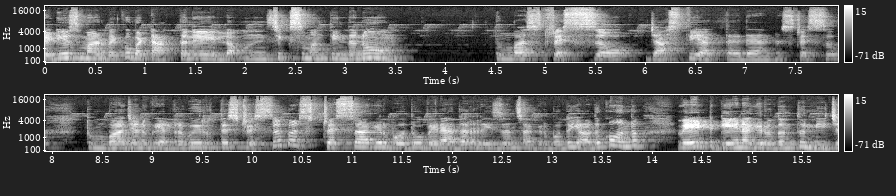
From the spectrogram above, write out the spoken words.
ರೆಡ್ಯೂಸ್ ಮಾಡಬೇಕು ಬಟ್ ಆಗ್ತಾನೇ ಇಲ್ಲ. ಸಿಕ್ಸ್ ಮಂತಿಂದನೂ ತುಂಬ ಸ್ಟ್ರೆಸ್ಸು ಜಾಸ್ತಿ ಆಗ್ತಾ ಇದೆ. ಅಂದರೆ ಸ್ಟ್ರೆಸ್ಸು ತುಂಬ ಜನಕ್ಕೂ, ಎಲ್ರಿಗೂ ಇರುತ್ತೆ ಸ್ಟ್ರೆಸ್ಸು ಬಟ್ ಸ್ಟ್ರೆಸ್ ಆಗಿರ್ಬೋದು, ಬೇರೆ ಅದರ್ ರೀಸನ್ಸ್ ಆಗಿರ್ಬೋದು, ಯಾವುದಕ್ಕೂ ಒಂದು ವೆಯ್ಟ್ ಗೇನ್ ಆಗಿರೋದಂತೂ ನಿಜ.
